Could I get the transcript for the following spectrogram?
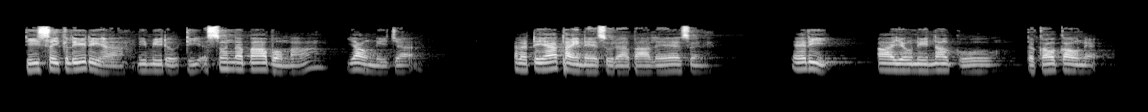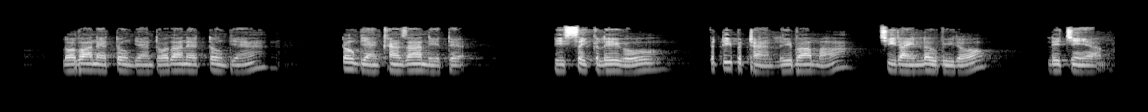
ဒီစိတ်ကလေးတွေဟာမိမိတို့ဒီအစွန်းနှစ်ပါးပေါ်မှာရောက်နေကြအဲ့တော့တရားထိုင်တယ်ဆိုတာဘာလဲဆိုရင်အဲ့ဒီအာယုန်တွေနောက်ကိုတကောက်ကောက်နဲ့လောဘနဲ့တုံပြန်ဒေါသနဲ့တုံပြန်တုံပြန်ခံစားနေတဲ့ဒီစိတ်ကလေးကိုတတိပဋ္ဌာန်၄ပါးမှာ ခြေတိုင်းလှုပ်ပြီးတော့လေ့ကျင့်ရမှာ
